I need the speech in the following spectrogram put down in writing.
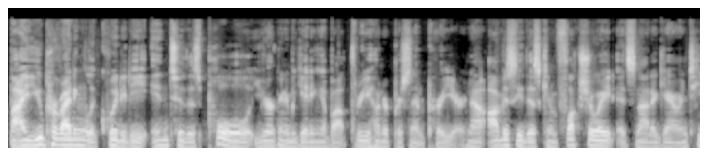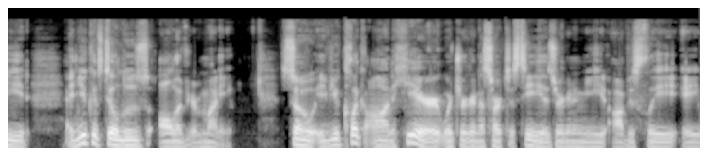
by you providing liquidity into this pool, you're going to be getting about 300% per year. Now, obviously this can fluctuate. It's not a guaranteed, and you could still lose all of your money. So if you click on here, what you're going to start to see is you're going to need obviously a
